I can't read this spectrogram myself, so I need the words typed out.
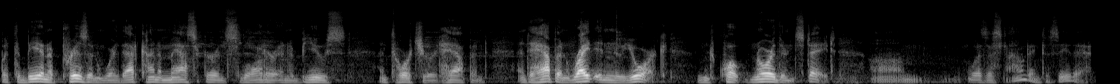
But to be in a prison where that kind of massacre and slaughter and abuse and torture had happened, and to happen right in New York, quote, northern state, um, was astounding to see that.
